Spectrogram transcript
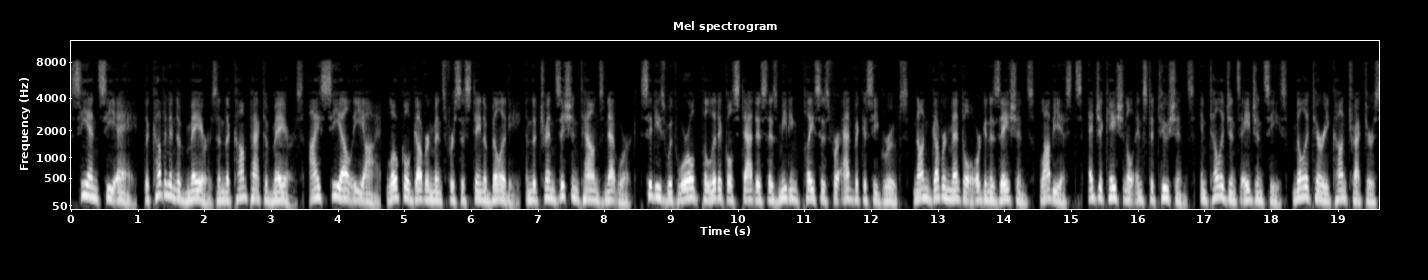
(CNCA), the Covenant of Mayors and the Compact of Mayors (ICLEI), Local Governments for Sustainability, and the Transition Towns Network, cities with world political status as meeting places for advocacy groups, non-governmental organizations, lobbyists, educational institutions, intelligence agencies, military contractors,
